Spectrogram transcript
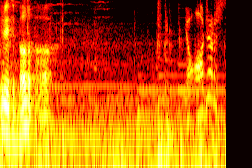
You need to build a port. Your orders?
